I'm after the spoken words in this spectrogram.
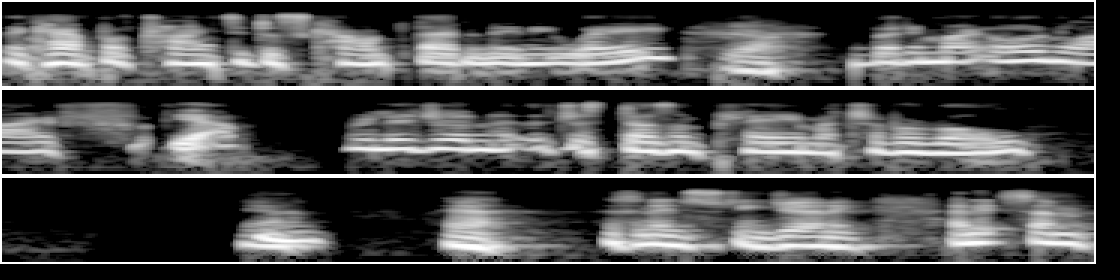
the camp of trying to discount that in any way yeah but in my own life yeah religion just doesn't play much of a role yeah mm. yeah it's an interesting journey. And it's um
